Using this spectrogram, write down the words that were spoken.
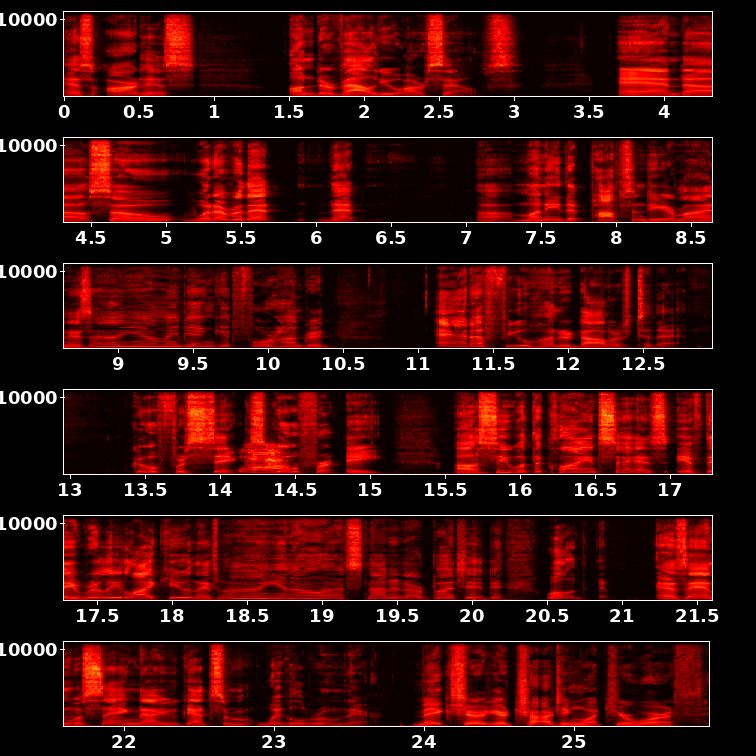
as artists undervalue ourselves, and uh, so whatever that that uh, money that pops into your mind is, oh, you know, maybe I can get four hundred. Add a few hundred dollars to that. Go for six. Yeah. Go for eight. Uh, see what the client says. If they really like you and they, oh, you know, that's not in our budget. Well, as Anne was saying, now you've got some wiggle room there. Make sure you're charging what you're worth,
